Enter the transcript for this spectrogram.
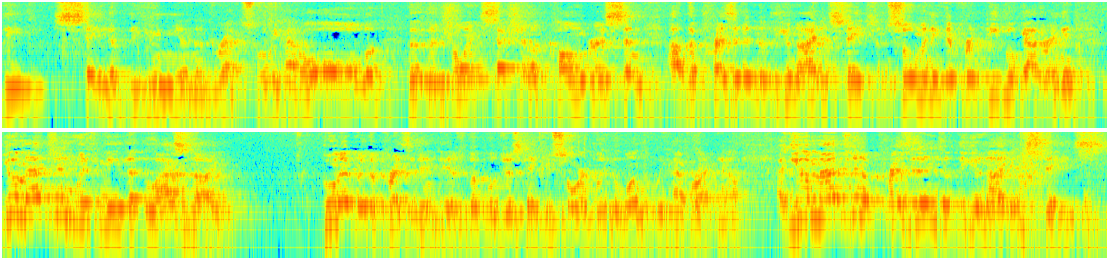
the State of the Union address, where we had all the, the, joint session of Congress and uh, the President of the United States and so many different people gathering in. You imagine with me that last night, whomever the president is, but we'll just take historically the one that we have right now. Uh, you imagine a president of the United States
